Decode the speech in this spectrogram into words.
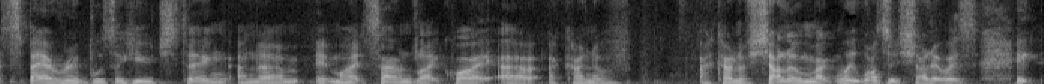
spare rib was a huge thing, and um, it might sound like quite a, a kind of a kind of shallow mag. Well, it wasn't shallow. It's it,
